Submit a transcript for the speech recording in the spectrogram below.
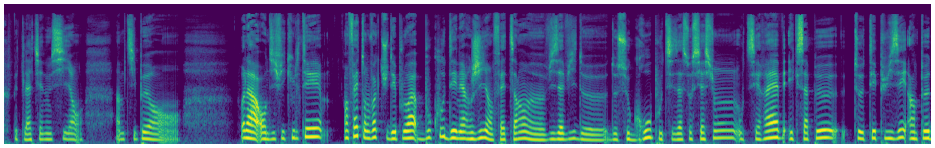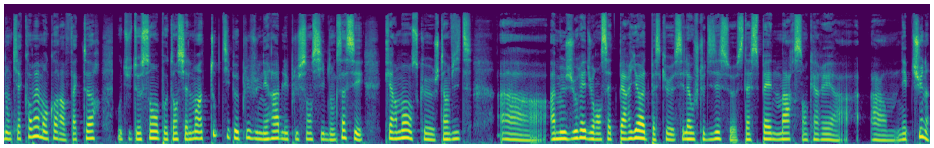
mettre la tienne aussi en, un petit peu en, voilà, en difficulté en fait, on voit que tu déploies beaucoup d'énergie en fait hein, euh, vis-à-vis de, ce groupe ou de ces associations ou de ces rêves et que ça peut te t'épuiser un peu. Donc il y a quand même encore un facteur où tu te sens potentiellement un tout petit peu plus vulnérable et plus sensible. Donc ça c'est clairement ce que je t'invite à, à, mesurer durant cette période parce que c'est là où je te disais ce, cet aspect Mars en carré à, à Neptune.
